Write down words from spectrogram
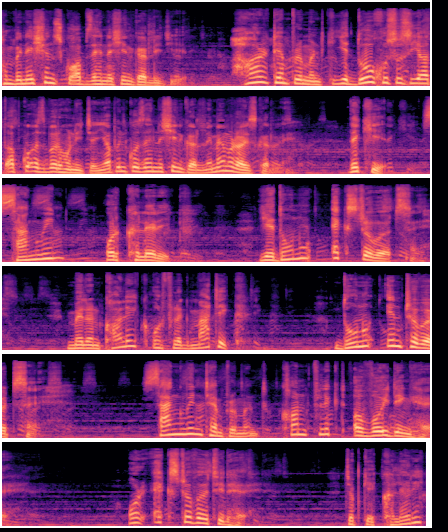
कॉम्बिनेशन को आप जहन नशीन कर लीजिए। हर टेम्परमेंट की ये दो खसूसियात आपको अजबर होनी चाहिए। आप इनको जहन नशीन कर लें मेमोराइज कर लें। देखिए सैंगविन और खलेरिक। ये दोनों एक्सट्रोवर्ट्स हैं। मेलनकॉलिक और फ्लेगमेटिक दोनों इंट्रोवर्ट्स हैं। सैंगविन टेम्परमेंट कॉन्फ्लिक्ट अवॉइडिंग है। और एक्सट्रोवर्टेड है। जबकि खलेरिक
